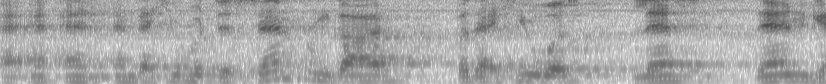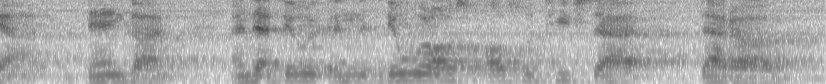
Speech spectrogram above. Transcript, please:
And, and, and, that he would descend from God, but that he was less than God, than God. And that they would, and they would also, also teach that, that, uh,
